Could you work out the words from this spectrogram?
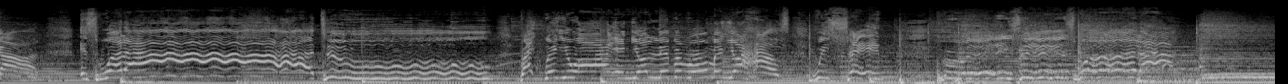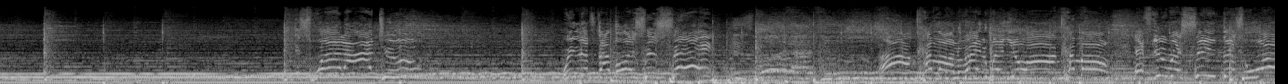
God. It's what I do. Right where you are in your living room, in your house, we say, Praise is what I do. It's what I do. We lift our voices. and say, what I do. Oh, come on, right where you are, come on. If you receive this word,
